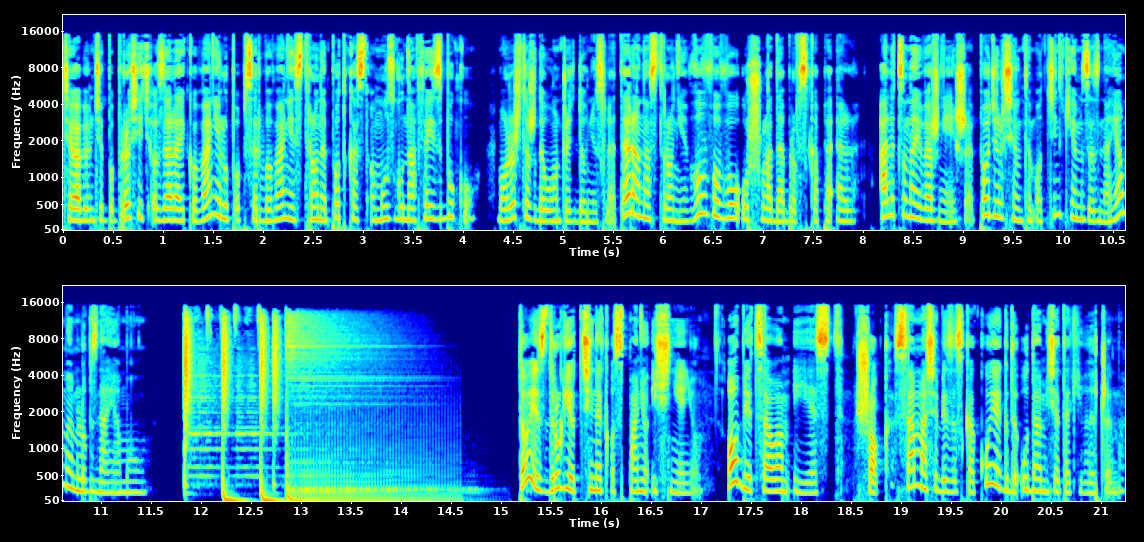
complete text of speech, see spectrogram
Chciałabym Cię poprosić o zalajkowanie lub obserwowanie strony Podcast o Mózgu na Facebooku. Możesz też dołączyć do newslettera na stronie www.urszuladabrowska.pl. Ale co najważniejsze, podziel się tym odcinkiem ze znajomym lub znajomą. To jest drugi odcinek o spaniu i śnieniu. Obiecałam i jest szok. Sama siebie zaskakuję, gdy uda mi się taki wyczyn.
